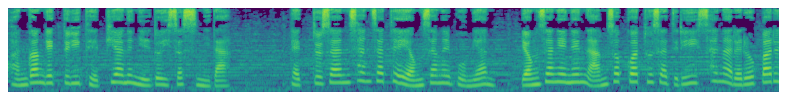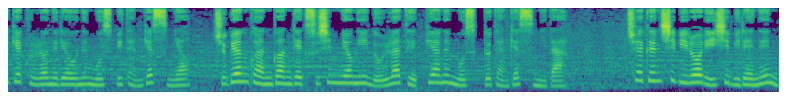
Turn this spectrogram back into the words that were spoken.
관광객들이 대피하는 일도 있었습니다. 백두산 산사태 영상을 보면 영상에는 암석과 토사들이 산 아래로 빠르게 굴러내려오는 모습이 담겼으며 주변 관광객 수십 명이 놀라 대피하는 모습도 담겼습니다. 최근 11월 20일에는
